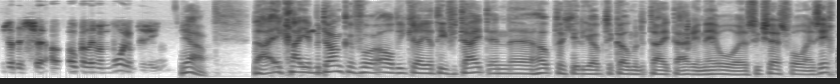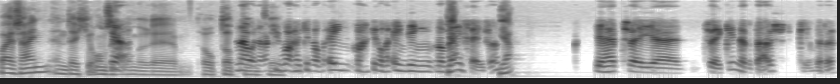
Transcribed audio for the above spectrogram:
Dus dat is uh, ook alleen maar mooi om te zien. Ja, nou, ik ga je bedanken voor al die creativiteit. En uh, hoop dat jullie ook de komende tijd daarin heel succesvol en zichtbaar zijn. En dat je onze ja. jongeren op dat nou, punt... Nou, mag ik je nog één, mag ik je nog één ding nog ja. meegeven? Ja. Je hebt twee, twee kinderen thuis. Kinderen.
